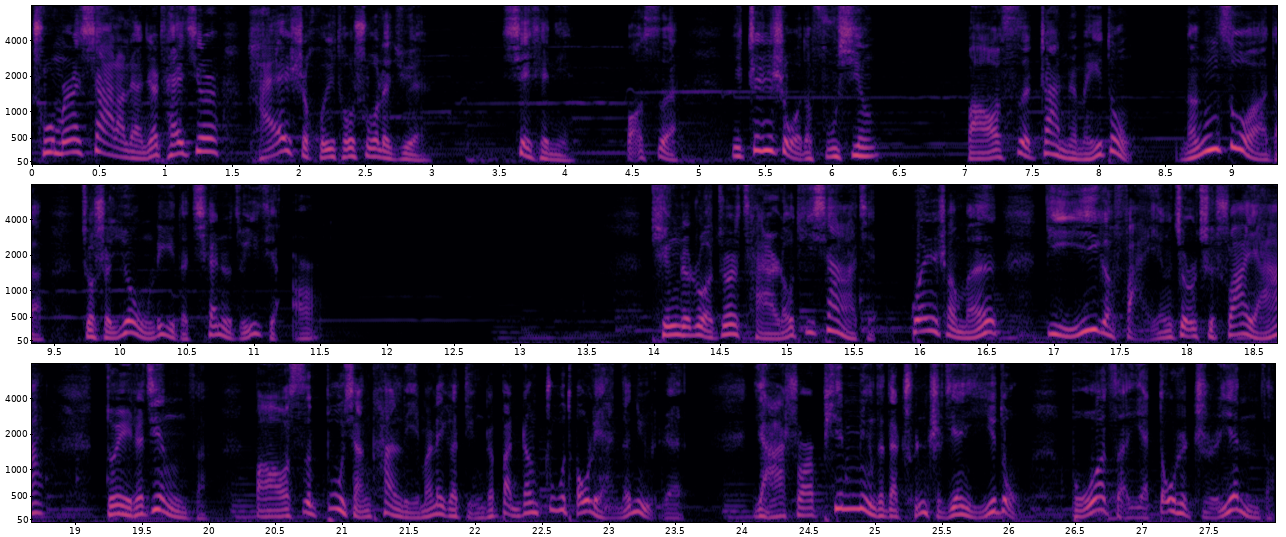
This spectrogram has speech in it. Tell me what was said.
出门下了两节台阶，还是回头说了句：“谢谢你。”宝四，你真是我的福星。宝四站着没动，能做的就是用力的牵着嘴角。听着若君踩着楼梯下去，关上门，第一个反应就是去刷牙。对着镜子，宝四不想看里面那个顶着半张猪头脸的女人，牙刷拼命的在唇齿间移动，脖子也都是指印子。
